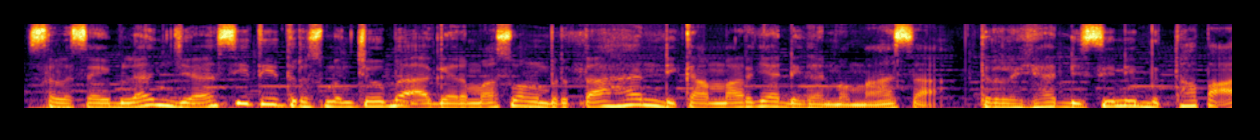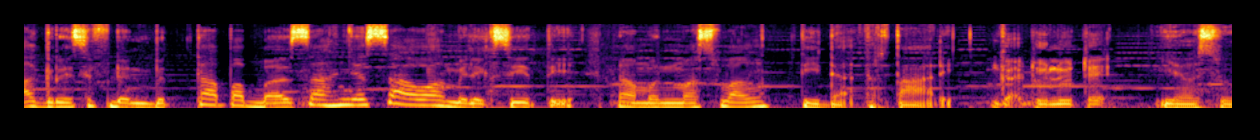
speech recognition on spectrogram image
Selesai belanja, Siti terus mencoba agar Mas Wang bertahan di kamarnya dengan memasak. Terlihat di sini betapa agresif dan betapa basahnya sawah milik Siti. Namun Mas Wang tidak tertarik. Enggak dulu, Dek. Yasu.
